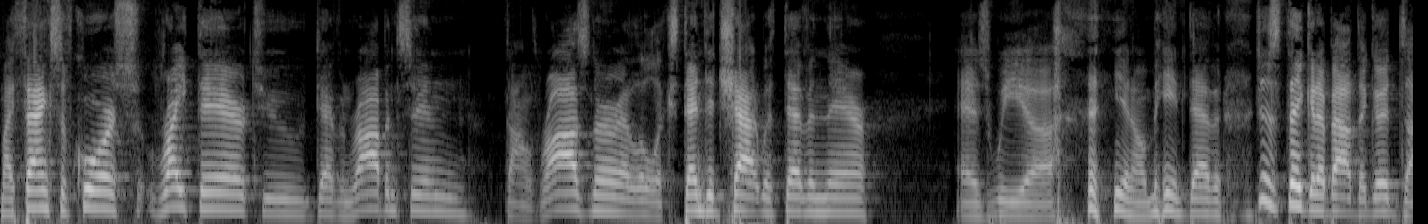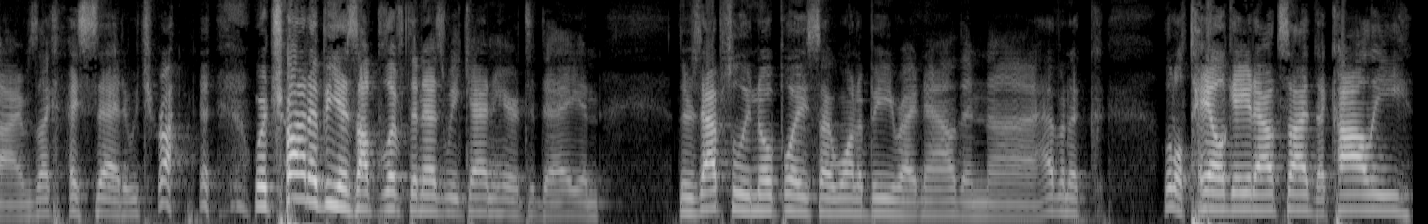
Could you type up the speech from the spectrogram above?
My thanks, of course, right there to Devin Robinson, Donald Rosner. A little extended chat with Devin there as we, uh, you know, me and Devin just thinking about the good times. Like I said, we try, we're trying to be as uplifting as we can here today, and there's absolutely no place I want to be right now than uh, having a little tailgate outside the Collie,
